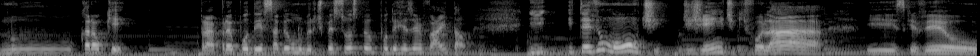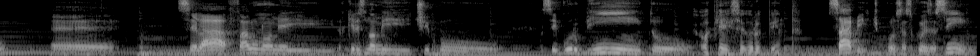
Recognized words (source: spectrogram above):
no karaokê. Pra, pra eu poder saber o número de pessoas, para eu poder reservar e tal. E, e, teve um monte de gente que foi lá e escreveu. É, sei lá, fala um nome aí. Aqueles nomes tipo. Seguro Pinto. Ok, Seguro Pinto. Sabe? Tipo, essas coisas assim.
